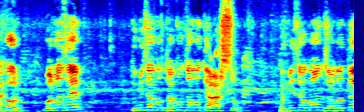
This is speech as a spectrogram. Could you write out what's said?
এখন বলল যে, তুমি যখন যখন জগতে আসছো, তুমি যখন জগতে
